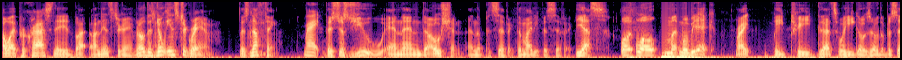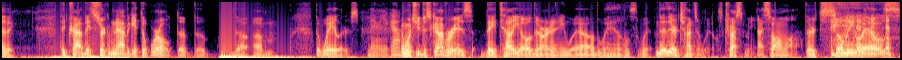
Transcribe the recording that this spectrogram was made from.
Oh, I procrastinated by, on Instagram. No, there's no Instagram. There's nothing. Right. There's just you and then the ocean and the Pacific, the mighty Pacific. Yes. Well, well M- Moby Dick, right? He, he that's where he goes over the Pacific. They try they circumnavigate the world, the the the um the whalers. There you go. And what you discover is they tell you, oh, there aren't any wh- oh, the whales. the wh- There there are tons of whales. Trust me, I saw them all. There's so many whales.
